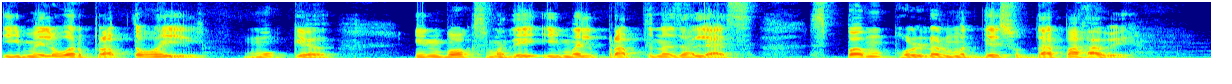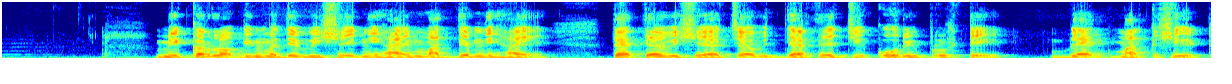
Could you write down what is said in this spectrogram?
ईमेलवर प्राप्त होईल. मुख्य इनबॉक्समध्ये ईमेल प्राप्त न झाल्यास स्पम फोल्डरमध्ये सुद्धा पाहावे. मेकर लॉग इनमध्ये विषयनिहाय माध्यमनिहाय त्या त्या विषयाच्या विद्यार्थ्यांची कोरी पृष्ठे ब्लँक मार्कशीट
